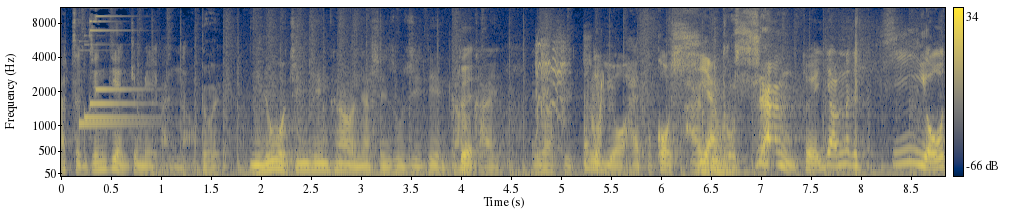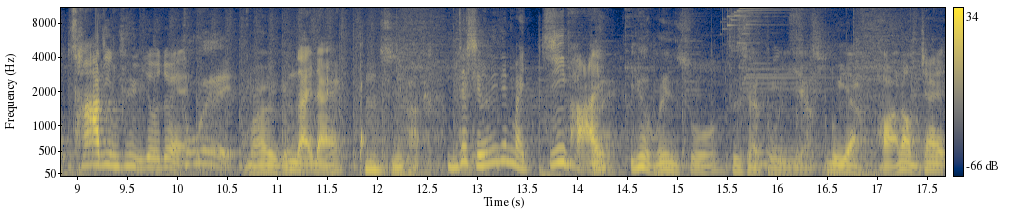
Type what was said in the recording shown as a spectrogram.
啊，整间店就没烦恼。对你，如果今天看到人家咸酥鸡店刚开，不要去，那个油还不够香，不够香。对，要那个鸡油插进去，对不对？对。我还有一个，来来，鸡排。你在咸酥鸡店买鸡排？因为我跟你说，吃起来不一样，不一样。好，那我们现在。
